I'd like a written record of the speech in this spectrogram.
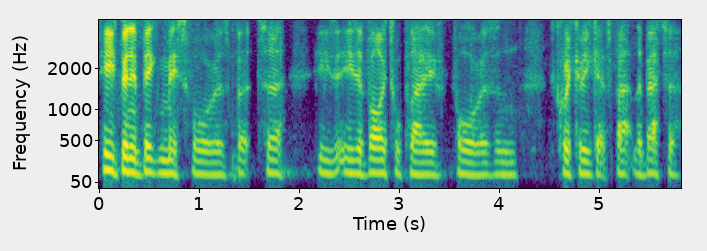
he's been a big miss for us. But uh, he's he's a vital player for us, and the quicker he gets back, the better.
